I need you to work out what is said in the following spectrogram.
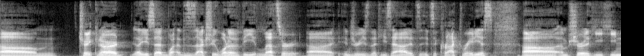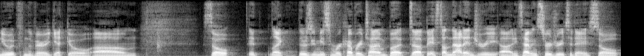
Um, Trey Canard, like you said, this is actually one of the lesser uh, injuries that he's had. It's it's a cracked radius. Uh, I'm sure he he knew it from the very get go. Um, so it like there's gonna be some recovery time, but uh, based on that injury, uh, and he's having surgery today, so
